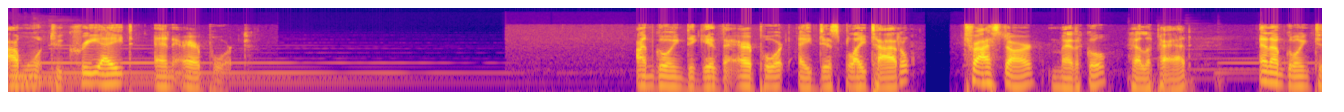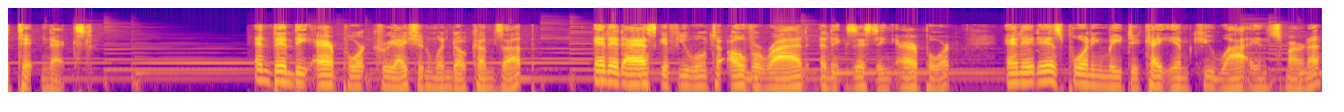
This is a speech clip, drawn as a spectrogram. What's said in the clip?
I want to create an airport. I'm going to give the airport a display title, TriStar Medical Helipad, and I'm going to tick Next. And then the airport creation window comes up, and it asks if you want to override an existing airport, and it is pointing me to KMQY in Smyrna,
